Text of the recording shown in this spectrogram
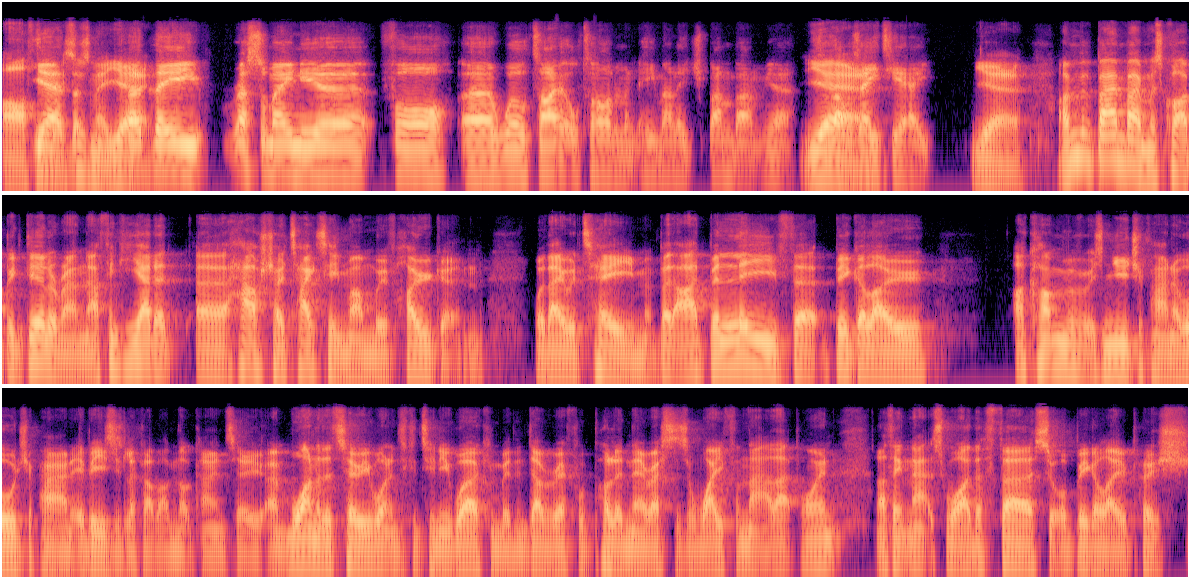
after yeah, this, wasn't he? Yeah. the WrestleMania four uh, world title tournament, he managed Bam Bam. Yeah. Yeah. So that was eighty eight. Yeah, I remember Bam Bam was quite a big deal around that. I think he had a, a house show tag team run with Hogan where they would team, but I believe that Bigelow I can't remember if it was New Japan or All Japan. It'd be easy to look up. I'm not going to. Um, one of the two he wanted to continue working with, and WWF were pulling their wrestlers away from that at that point. And I think that's why the first sort of Bigelow push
